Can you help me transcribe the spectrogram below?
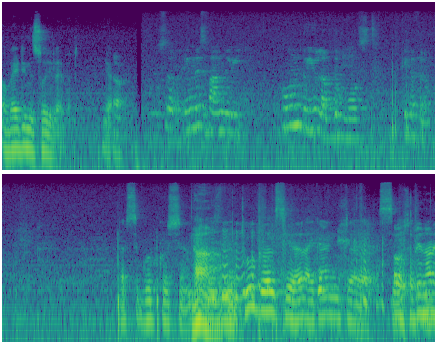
of writing the story like that. Yeah. So in this family, whom do you love the most in the film? That's a good question. Ah. two girls here, I can't uh, say. Oh, so we're not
